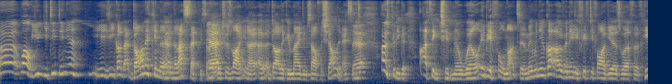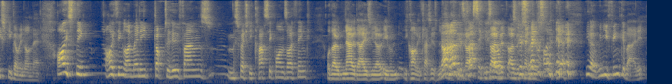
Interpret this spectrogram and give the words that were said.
Uh, well, you, you did, didn't you? you? You got that Dalek in the Yeah. in the last episode, Yeah. which was like you know a, a Dalek who made himself a shell in essence. Yeah. That was pretty good. I think Chibnall will. It'd be a fool not to. I mean, when you've got over nearly fifty-five years worth of history going on there, I think I think like many Doctor Who fans, especially classic ones, I think. Although nowadays, you know, even you can't be classic. as new, No, no, because it's classic. It's It's over, like- over Chris ten years old. Yeah, you know, when you think about it,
